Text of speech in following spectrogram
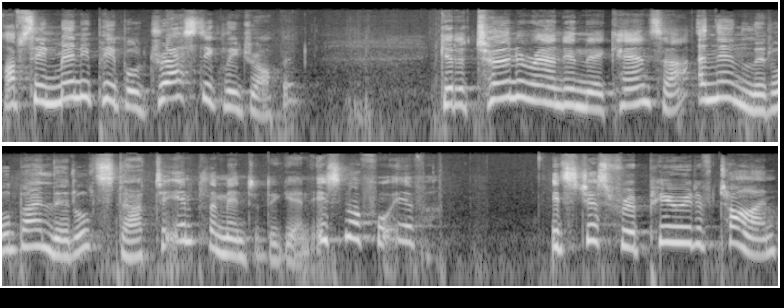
I've seen many people drastically drop it, get a turnaround in their cancer, and then little by little start to implement it again. It's not forever. It's just for a period of time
